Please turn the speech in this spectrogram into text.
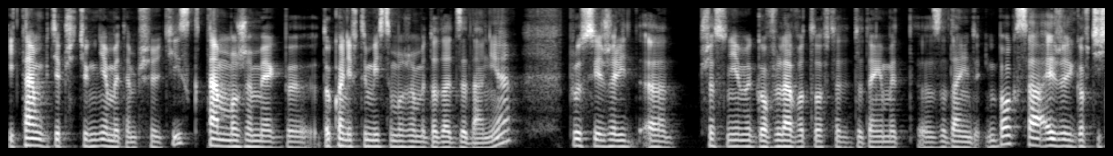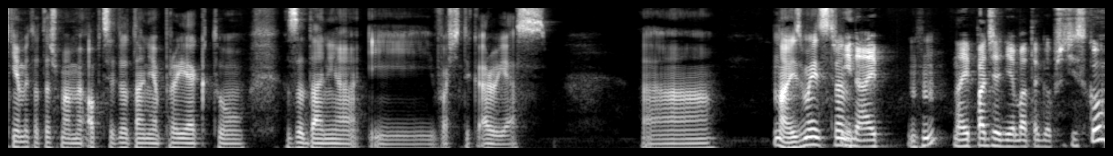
i tam, gdzie przyciągniemy ten przycisk, tam możemy jakby, dokładnie w tym miejscu możemy dodać zadanie, plus jeżeli e, przesuniemy go w lewo, to wtedy dodajemy e, zadanie do inboxa, a jeżeli go wciśniemy, to też mamy opcję dodania projektu, zadania i właśnie tych areas. No i z mojej strony... I na, mhm. na iPadzie nie ma tego przycisku?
